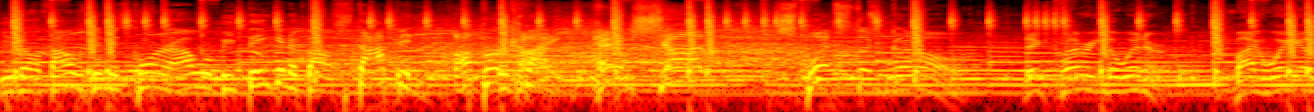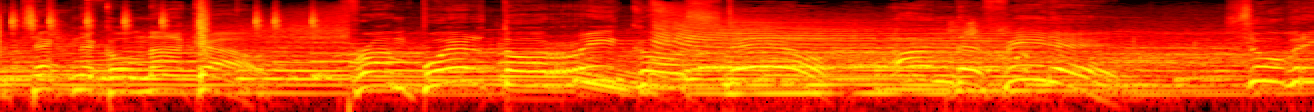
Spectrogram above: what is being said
You know, if I was in his corner, I would be thinking about stopping. Uppercut, headshot, splits the goal, declaring the winner by way of technical knockout from Puerto Rico, still undefeated, Subriel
